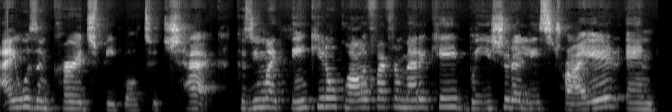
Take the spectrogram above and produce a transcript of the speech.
I always encourage people to check because you might think you don't qualify for Medicaid, but you should at least try it and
